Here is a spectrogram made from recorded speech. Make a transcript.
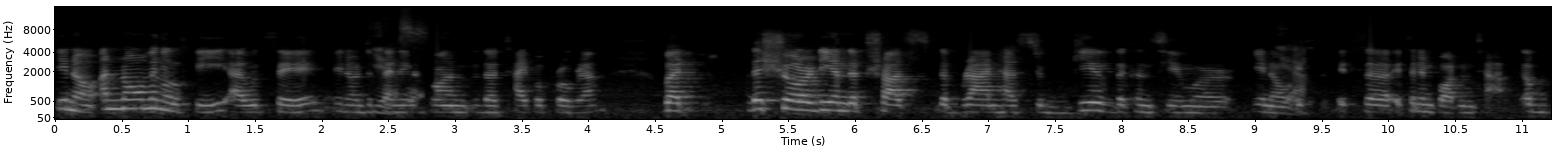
you know a nominal fee i would say you know depending yes. upon the type of program but the surety and the trust the brand has to give the consumer you know yeah. it's, it's a it's an important task um,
